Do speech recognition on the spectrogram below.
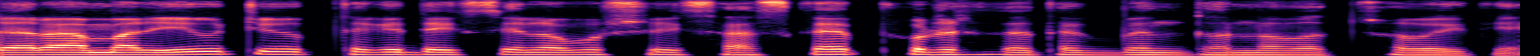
যারা আমার ইউটিউব থেকে দেখছেন, অবশ্যই সাবস্ক্রাইব করে সাথে থাকবেন। ধন্যবাদ সবাইকে।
